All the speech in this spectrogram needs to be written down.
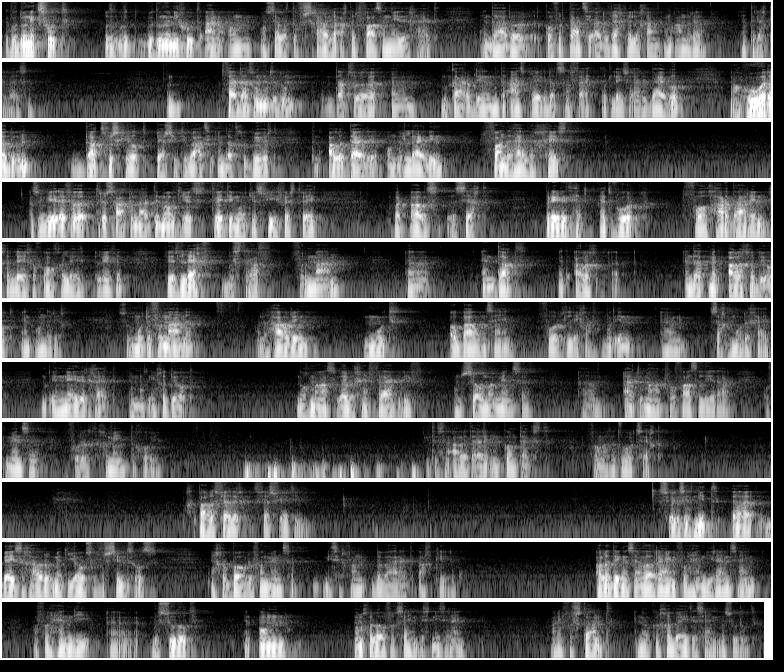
We doen niks goed, we, doen er niet goed aan om onszelf te verschuilen achter valse nederigheid en daardoor confrontatie uit de weg willen gaan om anderen terecht te wijzen. Het feit dat we moeten doen, dat we um, elkaar op dingen moeten aanspreken, dat is een feit. Dat lezen we uit de Bijbel. Maar hoe we dat doen, dat verschilt per situatie en dat gebeurt ten alle tijden onder leiding van de Heilige Geest. Als we weer even terugschakelen naar Timotheus, 2 Timotheus 4 vers 2, waar Paulus zegt, predikt het, het woord, volhard daarin, gelegen of ongelegen, weerleg, bestraf, vermaan, uh, en dat met alle, uh, en dat met alle geduld en onderricht. Dus we moeten vermanen, maar de houding moet opbouwend zijn voor het lichaam. Moet in um, zachtmoedigheid, moet in nederigheid en moet in geduld. Nogmaals, we hebben geen vrijbrief om zomaar mensen um, uit te maken voor valse leraar of mensen voor de gemeente te gooien. Het is in alle tijden in context van wat het woord zegt. Gaat Paulus verder, vers 14. Zullen zich niet uh, bezighouden met Joodse verzinsels en geboden van mensen die zich van de waarheid afkeren. Alle dingen zijn wel rein voor hen die rein zijn, maar voor hen die uh, bezoedeld en on, ongelovig zijn is niet rein. Maar hun verstand en ook hun geweten zijn bezoedeld.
